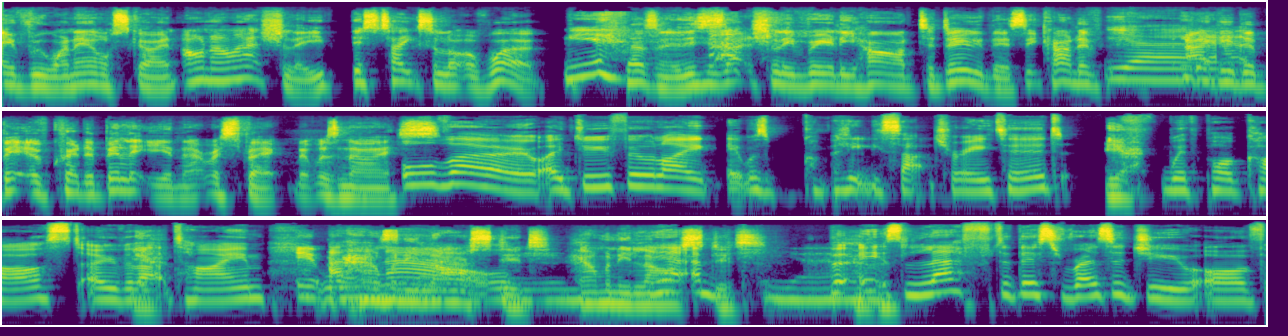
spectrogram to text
everyone else going, oh no, actually, this takes a lot of work, Yeah. doesn't it? This is actually really hard to do this. It kind of Yeah. added Yeah. a bit of credibility in that respect that was nice. Although I do feel like it was completely saturated Yeah. with podcast over Yeah. that time. It And How many lasted? How many lasted? Yeah. But it's left this residue of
